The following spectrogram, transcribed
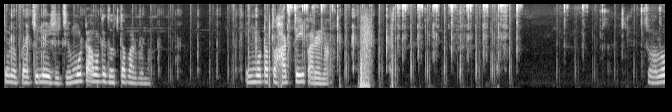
চলো, প্রায় চলে এসেছে। মোটা আমাকে ধরতে পারবে না। এই মোটা তো হাঁটতেই পারে না। চলো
